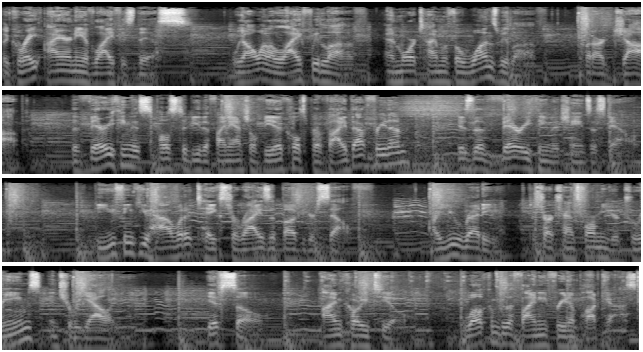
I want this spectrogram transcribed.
The great irony of life is this we all want a life we love and more time with the ones we love, but our job, the very thing that's supposed to be the financial vehicle to provide that freedom, is the very thing that chains us down. Do you think you have what it takes to rise above yourself? Are you ready to start transforming your dreams into reality? If so, I'm Cody Teal. Welcome to the Finding Freedom Podcast,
